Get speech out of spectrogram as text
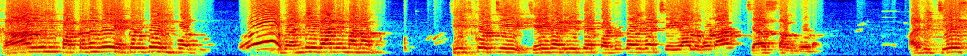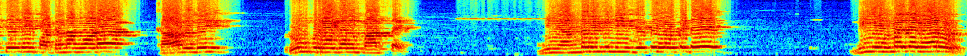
కావలి పట్టణమే ఎక్కడికో వెళ్ళిపోద్ది. ఇవన్నీ కానీ మనం తీసుకొచ్చి చేయగలిగితే పట్టుదలగా చేయాలి కూడా చేస్తాం కూడా. అది చేస్తేనే పట్టణం కూడా కావలి రూపురేఖలు మారుతాయి. మీ అందరికీ నేను చెప్పేది ఒకటే మీ ఎమ్మెల్యే గారు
